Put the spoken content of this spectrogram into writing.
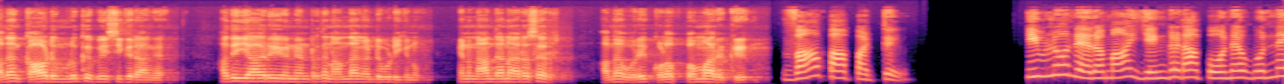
அதான் காடு முழுக்க பேசிக்கிறாங்க. அது யாரு என்னன்றதை நான் தான் கண்டுபிடிக்கணும். ஏன்னா நான் தானே அரசர். அதான் ஒரே குழப்பமா இருக்கு. வா பாப்பட்டு. இவ்ளோ நேரமா எங்கடா போன உன்னை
